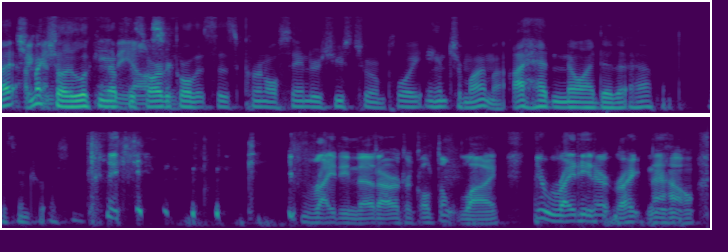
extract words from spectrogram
I, I'm actually looking up this awesome. article that says Colonel Sanders used to employ Aunt Jemima. I had no idea that happened. That's interesting. You're writing that article. Don't lie. You're writing it right now.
